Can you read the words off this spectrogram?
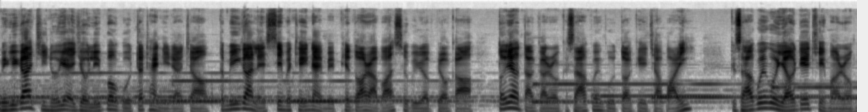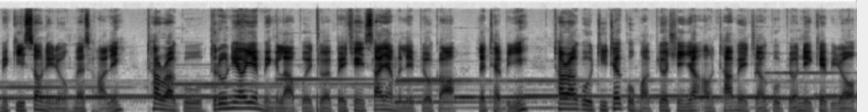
မီကီကဂျီနိုရဲ့အယုတ်လေးပုတ်ကိုတက်ထိုင်နေတာကြောင့်တမီးကလည်းစင်မထိန်နိုင်ပဲဖြစ်သွားတာပါဆိုပြီးတော့ပြောကတော့ရောက်တာကတော့ကစားကွင်းကိုတွားခဲ့ကြပါတယ်ကစားကွင်းကိုရောက်တဲ့ချိန်မှာတော့မီကီစောင့်နေတော့မက်စ်ဟာလည်းထာရာကိုသူတို့နှစ်ယောက်ရဲ့မင်္ဂလာပွဲအတွက်ဘယ်ချိန်စားရမလဲပြောကလက်ထပ်ပြီးထာရာကိုဒီထက်ကိုမှပျော်ရွှင်ရအောင်ထားမဲ့အကြောင်းကိုပြောနေခဲ့ပြီးတော့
